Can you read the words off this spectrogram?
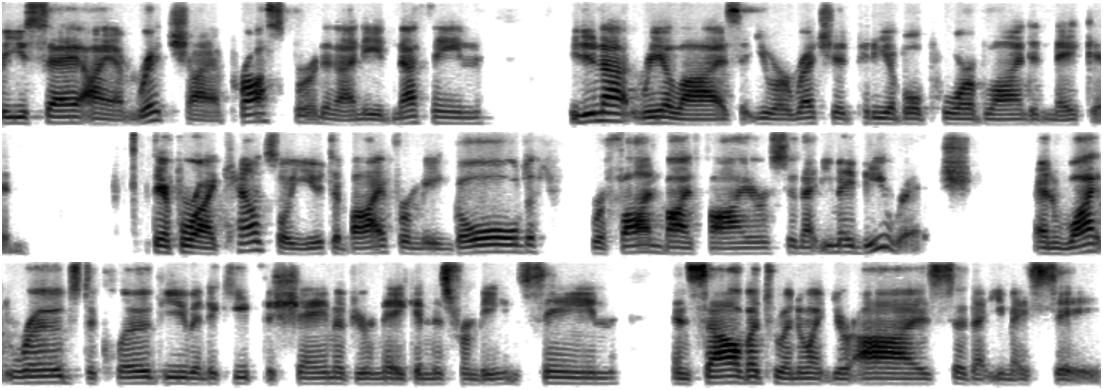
For you say, I am rich, I have prospered, and I need nothing. You do not realize that you are wretched, pitiable, poor, blind, and naked. Therefore, I counsel you to buy for me gold refined by fire, so that you may be rich, and white robes to clothe you and to keep the shame of your nakedness from being seen, and salve to anoint your eyes, so that you may see.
